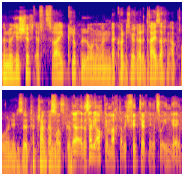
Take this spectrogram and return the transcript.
wenn du hier Shift F2 Clubbelohnungen, da konnte ich mir gerade drei Sachen abholen. Hier diese Ach so, Tachanka-Maske. Ja, das habe ich auch gemacht, aber ich finde die halt nirgendwo in-game.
